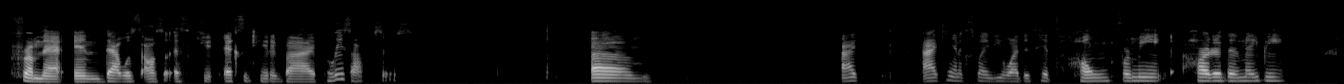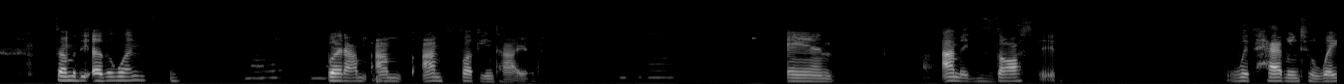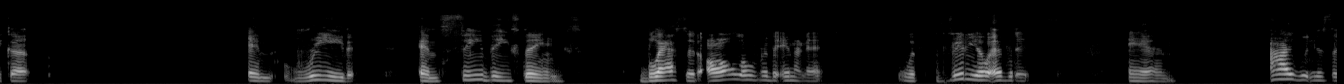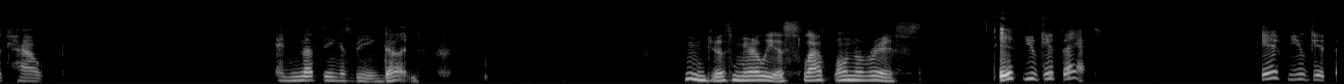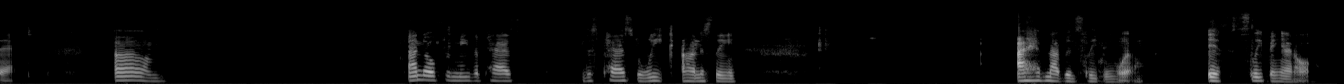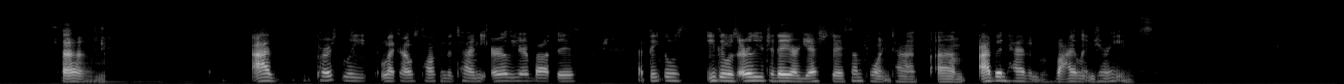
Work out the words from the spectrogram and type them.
from that, and that was also execute, executed by police officers. Um, I I can't explain to you why this hits home for me harder than maybe some of the other ones, but I'm I'm I'm fucking tired. and I'm exhausted with having to wake up and read and see these things blasted all over the internet with video evidence and eyewitness accounts, and nothing is being done. Hmm, just merely a slap on the wrist. If you get that. If you get that. Um I know for me the past this past week, honestly, I have not been sleeping well, if sleeping at all. Um, I personally, like I was talking to Tiny earlier about this. I think it was either it was earlier today or yesterday, some point in time. Um, I've been having violent dreams,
